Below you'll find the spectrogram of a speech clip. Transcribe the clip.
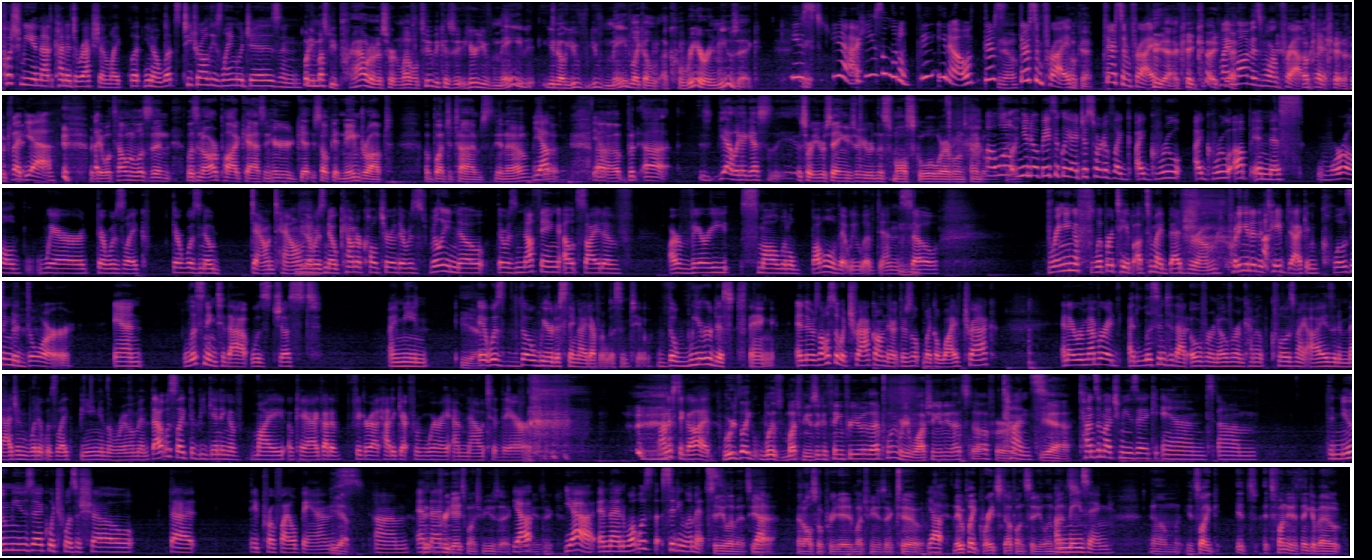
push me in that kind of direction like let you know let's teach her all these languages and But he must be proud at a certain level too, because here you've made, you know, you've you've made like a, a career in music. he's yeah he's a little you know there's You know? there's some pride Okay. there's some pride yeah. Okay. Good. my yeah. mom is more proud Okay, but, good, okay. but yeah Okay. well, tell him to listen listen to our podcast and hear get yourself get name dropped a bunch of times. You know. Yep. So, Yep. Uh, but uh, yeah, like I guess. Sorry, you were saying you so you were in this small school where everyone's kind of going. Oh well, you know, basically, I just sort of like I grew I grew up in this world where there was like there was no downtown, Yeah. there was no counterculture, there was really no there was nothing outside of our very small little bubble that we lived in. Mm-hmm. So bringing a flipper tape up to my bedroom, putting it in a tape deck and closing the door and listening to that was just I mean, yeah. it was the weirdest thing I'd ever listened to. The weirdest thing. And there's also a track on there. There's a, like a live track. And I remember I'd, I'd listen to that over and over and kind of close my eyes and imagine what it was like being in the room. And that was like the beginning of my, okay, I got to figure out how to get from where I am now to there. Honest to God. Were like was much music a thing for you at that point? Were you watching any of that stuff or Tons. Yeah. tons of much music and um, the new music, which was a show that they profile bands. Yep. Um, and it then predates much music. Yeah. Music. yeah, and then what was the City Limits? City Limits. Yeah. Yeah. that also predated Much Music too. Yeah. And they would play great stuff on City Limits. Amazing. Um, it's like it's it's funny to think about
